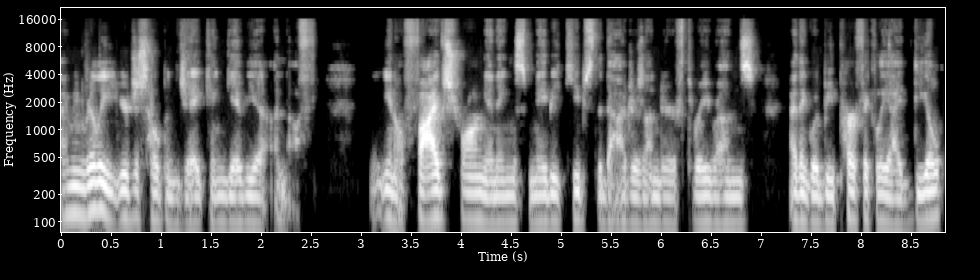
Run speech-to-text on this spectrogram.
I mean, really, you're just hoping Jake can give you enough. You know, five strong innings, maybe keeps the Dodgers under three runs. I think would be perfectly ideal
